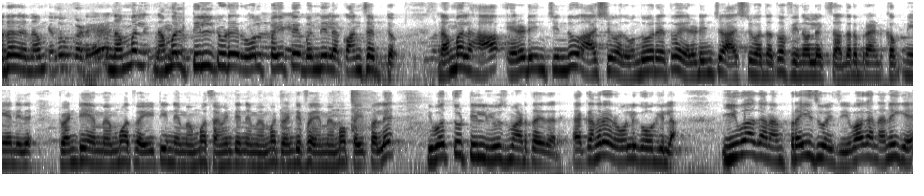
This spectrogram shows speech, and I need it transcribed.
ಅದೇ ಅದೇ ನಮ್ ನಮ್ಮಲ್ಲಿ ನಮ್ಮಲ್ಲಿ ಟಿಲ್ ಟುಡೇ ರೋಲ್ ಪೈಪೇ ಬಂದಿಲ್ಲ ಕಾನ್ಸೆಪ್ಟ್ ನಮ್ಮಲ್ಲಿ ಹಾ ಎರಡು ಇಂಚಿಂದು ಆಶೀರ್ವಾದ ಒಂದೂವರೆ ಅಥವಾ ಎರಡು ಇಂಚು ಆಶೀರ್ವಾದ ಅಥವಾ ಫಿನೋಲೆಕ್ಸ್ ಅದರ್ ಬ್ರ್ಯಾಂಡ್ ಕಂಪ್ನಿ ಏನಿದೆ ಟ್ವೆಂಟಿ ಎಂ ಎಂ ಅಥವಾ eighteen M M seventeen M M twenty five M M ಪೈಪಲ್ಲೇ ಇವತ್ತು ಟಿಲ್ ಯೂಸ್ ಮಾಡ್ತಾ ಇದ್ದಾರೆ. ಯಾಕಂದ್ರೆ ರೋಲಿಗೆ ಹೋಗಿಲ್ಲ. ಇವಾಗ ನಾನು ಪ್ರೈಸ್ ವೈಸ್ ಇವಾಗ ನನಗೆ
